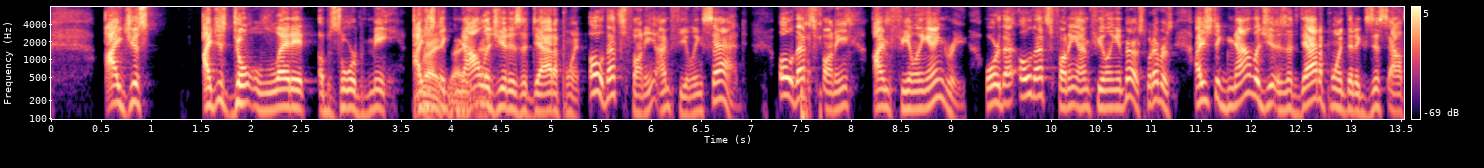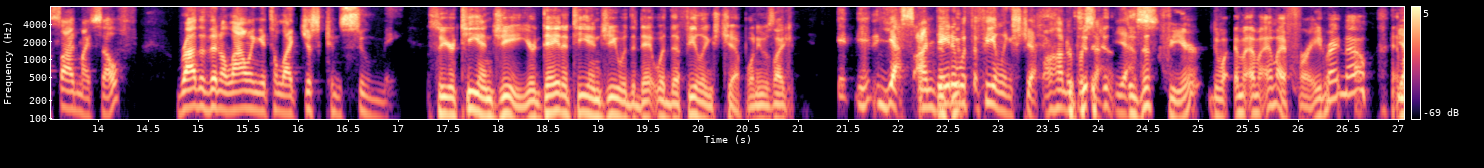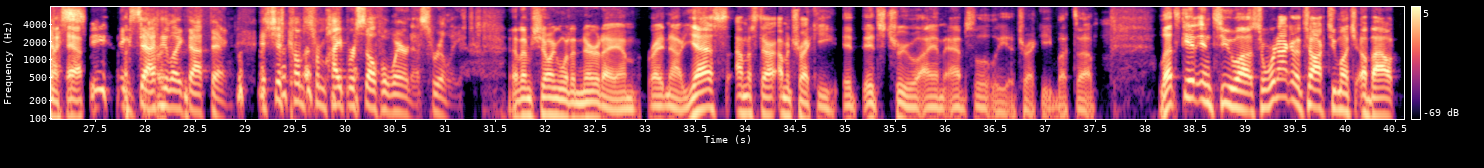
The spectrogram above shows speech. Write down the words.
I just, I just don't let it absorb me. I just Right, right, right. acknowledge it as a data point. Oh, that's funny. I'm feeling sad. Oh, that's funny. I'm feeling angry. Or that, oh, that's funny. I'm feeling embarrassed. Whatever. it is. I just acknowledge it as a data point that exists outside myself rather than allowing it to like just consume me. So your TNG, your data TNG with the with the feelings chip when he was like, It- it- yes, I'm data with the feelings chip. 100%. is, Yes. is this fear? Do I, am, am, I- am I afraid right now? Am Yes. I happy? exactly like that thing. It just comes from hyper self awareness, really. And I'm showing what a nerd I am right now. Yes, I'm a star. I'm a Trekkie. It, it's true. I am absolutely a Trekkie. But uh, let's get into. Uh, so we're not going to talk too much about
